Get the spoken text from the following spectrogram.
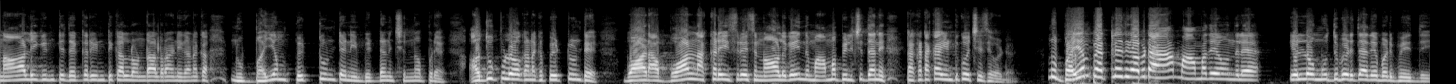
నాలుగింటి దగ్గర ఇంటికల్లా ఉండాలి రాని కనుక నువ్వు భయం పెట్టుంటే నీ బిడ్డని చిన్నప్పుడే. అదుపులో గనక పెట్టుంటే వాడు ఆ బాల్ని అక్కడే ఇసిరేసి నాలుగైంది మా అమ్మ పిలిచిద్దని టకటకా ఇంటికి వచ్చేసేవాడు. నువ్వు భయం పెట్టలేదు కాబట్టి "ఆ, మా అమ్మదే ఉందిలే. ఎల్లో ముద్దు పెడితే అదే పడిపోయిద్ది.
